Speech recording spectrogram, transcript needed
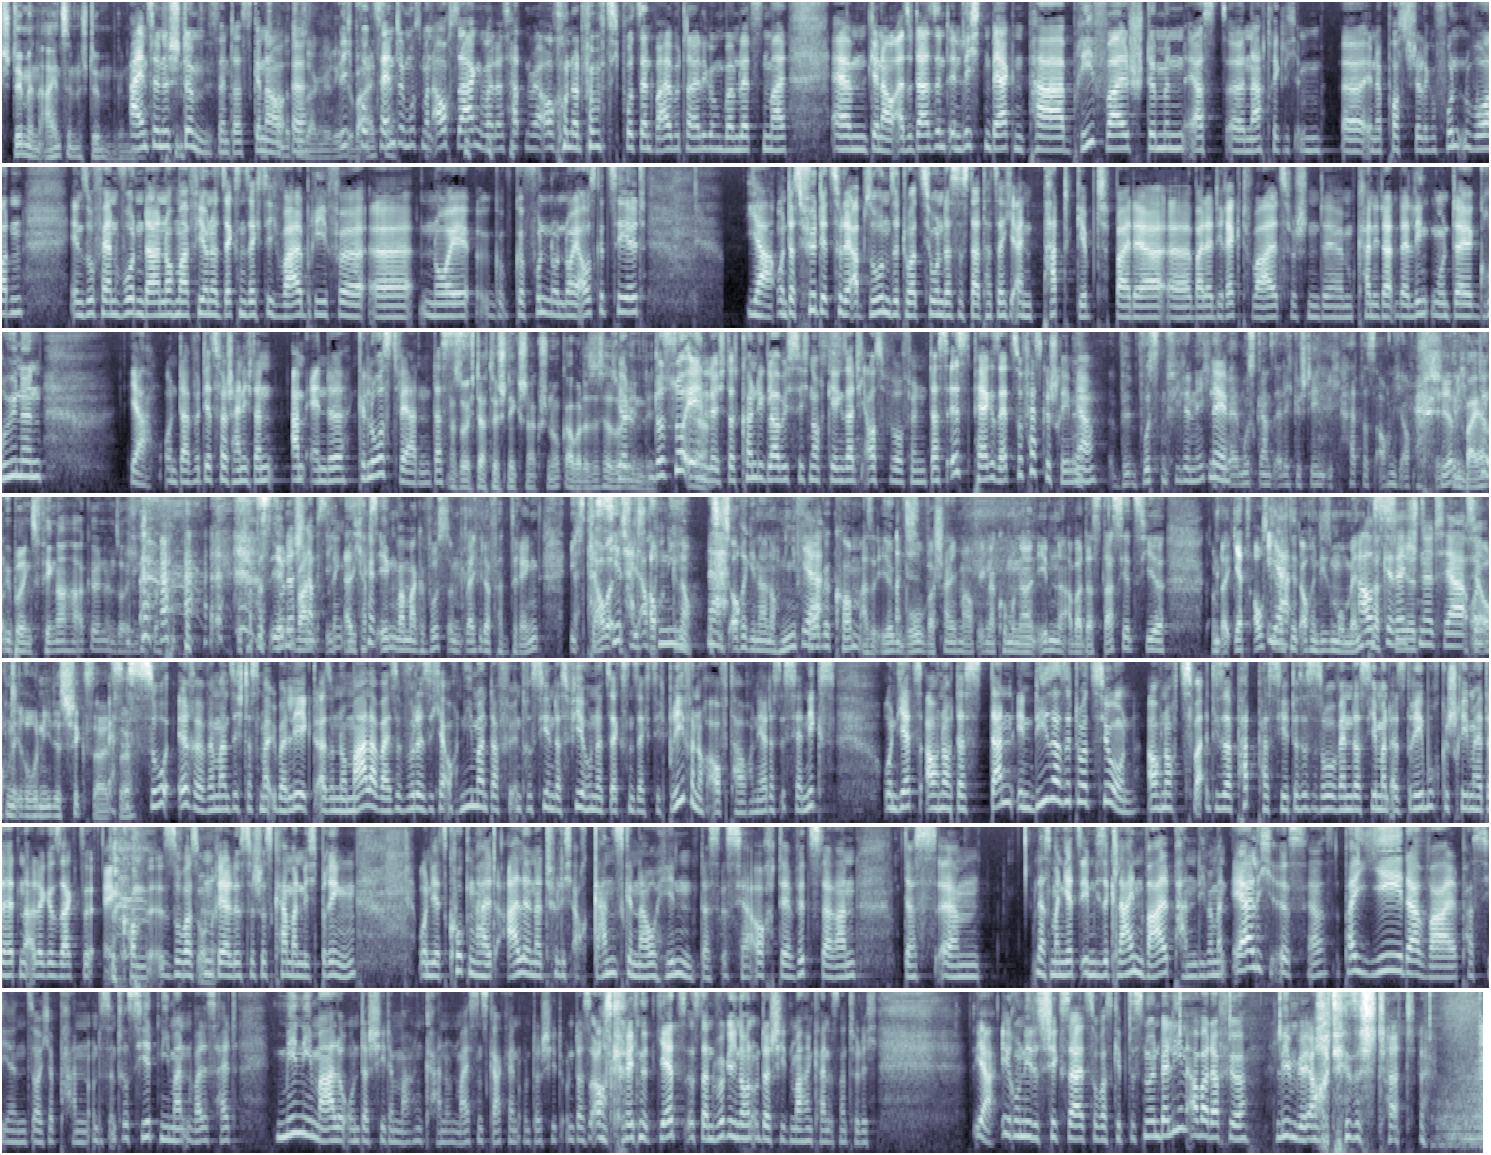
Stimmen, einzelne Stimmen, genau. Einzelne Stimmen sind das, genau. Muss sagen, wir reden Nicht Prozente muss man auch sagen, weil das hatten wir auch 150 Prozent Wahlbeteiligung beim letzten Mal. Ähm, genau, also da sind in Lichtenberg ein paar Briefwahlstimmen erst äh, nachträglich im, äh, in der Poststelle gefunden worden. Insofern wurden da nochmal 466 Wahlbriefe äh, neu gefunden und neu ausgezählt. Ja, und das führt jetzt zu der absurden Situation, dass es da tatsächlich einen Patt gibt bei der, äh, bei der Direktwahl zwischen dem Kandidaten der Linken und der Grünen. Ja, und da wird jetzt wahrscheinlich dann am Ende gelost werden. Das also ich dachte Schnick, Schnack, Schnuck, aber das ist ja so ja, ähnlich. Das ist so ähnlich. Ja. Das können die, glaube ich, sich noch gegenseitig auswürfeln. Das ist per Gesetz so festgeschrieben, ja. ja. Wussten viele nicht. Nee. Ich äh, muss ganz ehrlich gestehen, ich hatte das auch nicht auf dem Schirm. In Bayern übrigens Fingerhakeln in solchen Ich habe das irgendwann, ich, also ich habe es irgendwann mal gewusst und gleich wieder verdrängt. Ich das glaube, es halt ist auch, nie. genau, es ist original noch nie vorgekommen, also irgendwo und wahrscheinlich mal auf irgendeiner kommunalen Ebene, aber dass das jetzt hier und jetzt ausgerechnet auch in diesem Moment ausgerechnet, passiert, ja. ist ja auch eine Ironie des Schicksals. Ist so irre, wenn man man sich das mal überlegt, also normalerweise würde sich ja auch niemand dafür interessieren, dass 466 Briefe noch auftauchen. Ja, das ist ja nix. Und jetzt auch noch, dass dann in dieser Situation auch noch zwei, dieser Putt passiert. Das ist so, wenn das jemand als Drehbuch geschrieben hätte, hätten alle gesagt, so, ey, komm, sowas Unrealistisches kann man nicht bringen. Und jetzt gucken halt alle natürlich auch ganz genau hin. Das ist ja auch der Witz daran, dass ähm, dass man jetzt eben diese kleinen Wahlpannen, die, wenn man ehrlich ist, ja, bei jeder Wahl passieren solche Pannen und es interessiert niemanden, weil es halt minimale Unterschiede machen kann und meistens gar keinen Unterschied. Und das ausgerechnet jetzt ist dann wirklich noch einen Unterschied machen kann, ist natürlich, ja, Ironie des Schicksals. Sowas gibt es nur in Berlin, aber dafür lieben wir ja auch diese Stadt.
